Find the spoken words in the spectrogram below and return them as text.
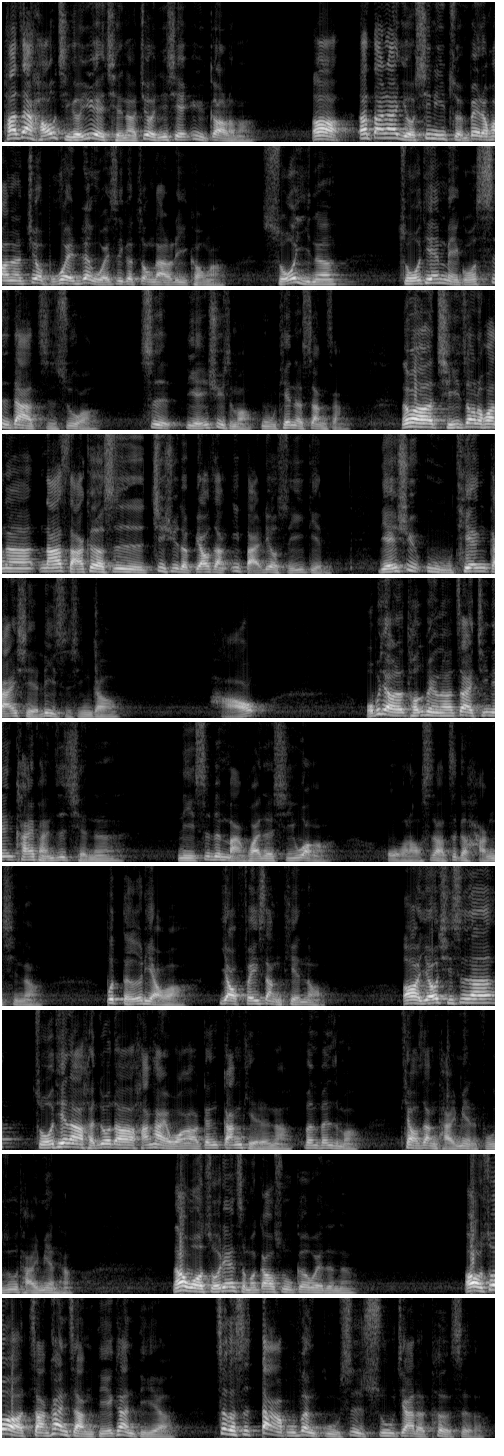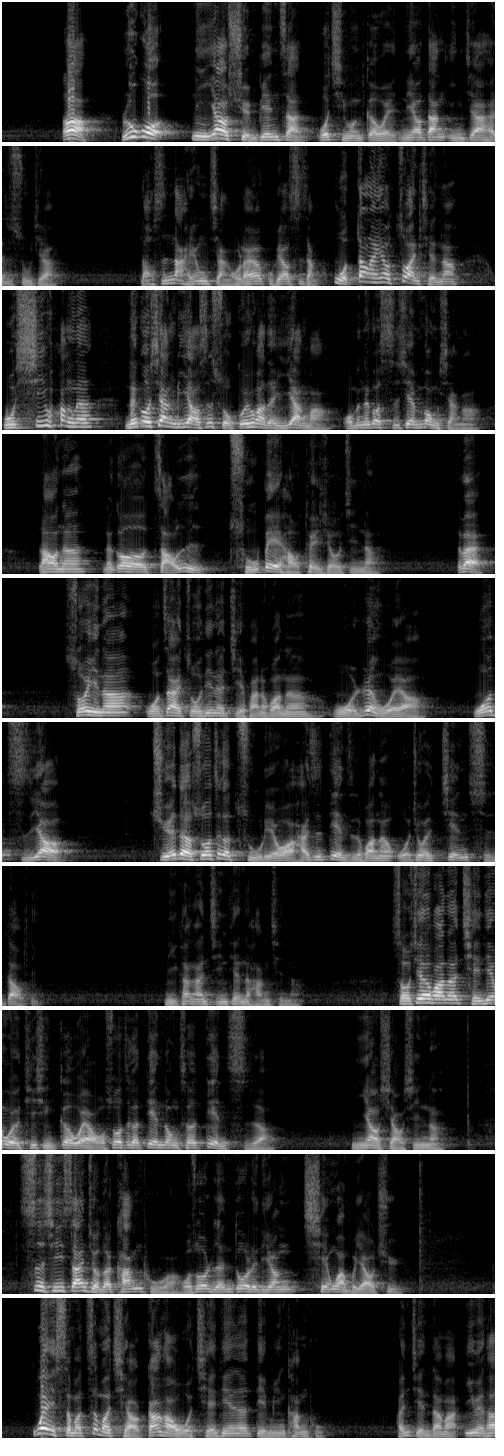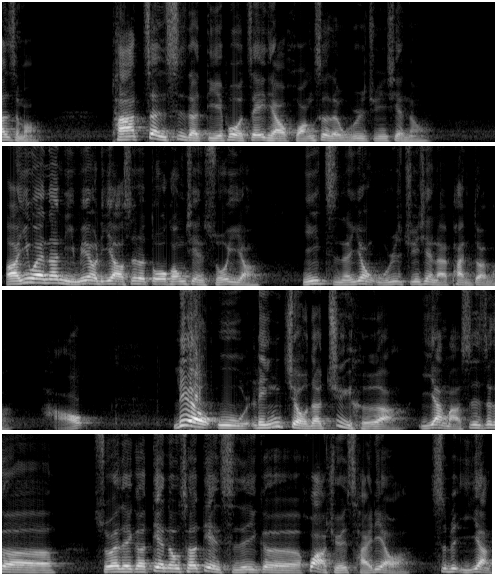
他在好几个月前呢就已经先预告了嘛，啊，那大家有心理准备的话呢，就不会认为是一个重大的利空啊。所以呢，昨天美国四大指数啊是连续什么五天的上涨，那么其中的话呢，纳斯克是继续的飙涨一百六十一点，连续五天改写历史新高。好，我不晓得投资朋友呢，在今天开盘之前呢，你是不是满怀着希望啊？哇，老师啊，这个行情啊，不得了啊，要飞上天哦！哦，尤其是呢，昨天啊，很多的航海王啊，跟钢铁人啊，纷纷什么跳上台面，浮出台面哈。那我昨天怎么告诉各位的呢？哦，我说涨看涨，跌看跌啊，这个是大部分股市输家的特色啊。如果你要选边站，我请问各位，你要当赢家还是输家？老师，那还用讲？我来到股票市场，我当然要赚钱呐！我希望呢，能够像李老师所规划的一样嘛，我们能够实现梦想啊，然后呢，能够早日储备好退休金呐，对不对？所以呢，我在昨天的解盘的话呢，我认为啊，我只要觉得说这个主流啊还是电子的话呢，我就会坚持到底。你看看今天的行情呢？首先的话呢，前天我有提醒各位啊，我说这个电动车电池啊，你要小心呐。四七三九的康普啊，我说人多的地方千万不要去。为什么这么巧？刚好我前天呢点名康普，很简单嘛，因为它是什么？它正式的跌破这一条黄色的五日均线哦。啊，因为呢你没有李老师的多空线，所以啊，你只能用五日均线来判断嘛。好。六五零九的聚合啊，一样嘛，是这个所谓的一个电动车电池的一个化学材料啊，是不是一样？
